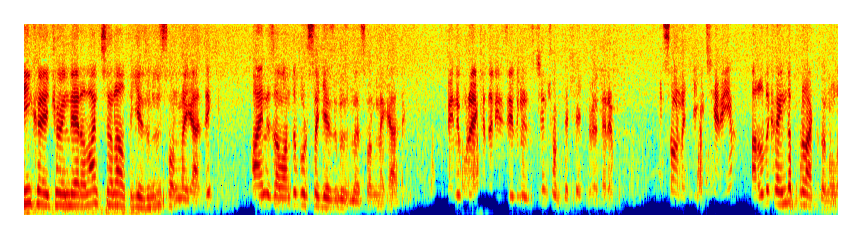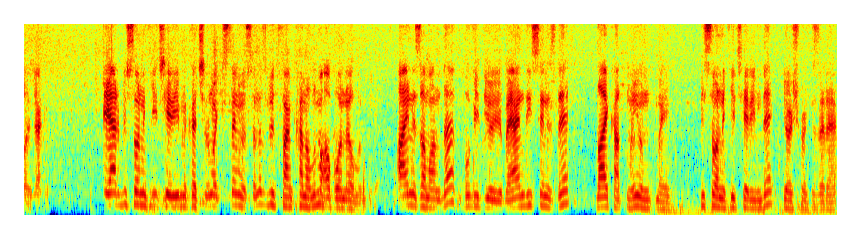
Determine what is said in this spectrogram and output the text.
İnkaya köyünde yer alan Çınaraltı gezimizin sonuna geldik. Aynı zamanda Bursa gezimizin de sonuna geldik. Beni buraya kadar izlediğiniz için çok teşekkür ederim. Bir sonraki içeriğim Aralık ayında Prag'dan olacak. Eğer bir sonraki içeriğimi kaçırmak istemiyorsanız lütfen kanalıma abone olun. Aynı zamanda bu videoyu beğendiyseniz de like atmayı unutmayın. Bir sonraki içeriğimde görüşmek üzere.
